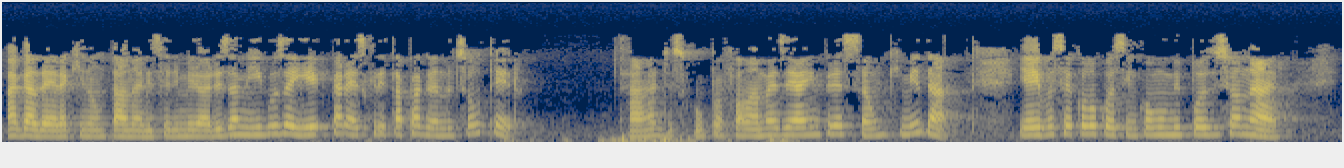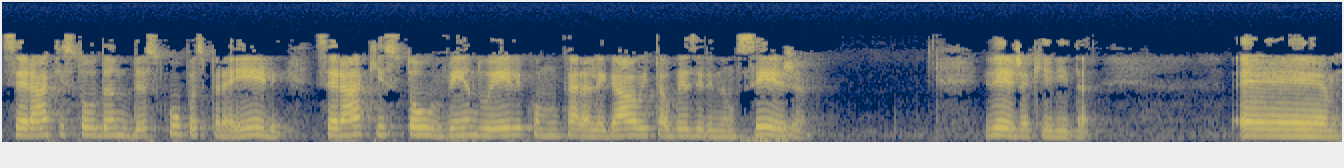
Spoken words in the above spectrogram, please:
a galera que não está na lista de melhores amigos, aí parece que ele está pagando de solteiro. Tá? Desculpa falar, mas é a impressão que me dá. E aí você colocou assim, como me posicionar. Será que estou dando desculpas para ele? Será que estou vendo ele como um cara legal e talvez ele não seja? Veja, querida, é,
